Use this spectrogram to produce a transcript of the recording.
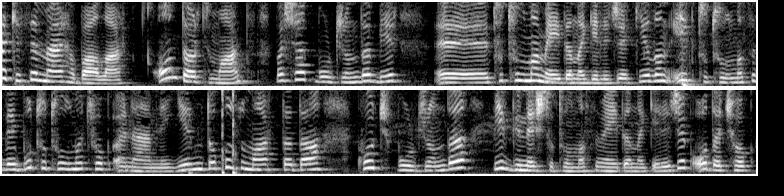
Herkese merhabalar. 14 Mart Başak Burcu'nda bir e, tutulma meydana gelecek. Yılın ilk tutulması ve bu tutulma çok önemli. 29 Mart'ta da Koç burcunda bir güneş tutulması meydana gelecek. O da çok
